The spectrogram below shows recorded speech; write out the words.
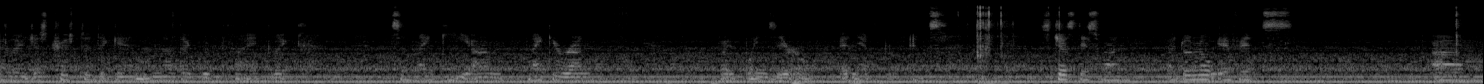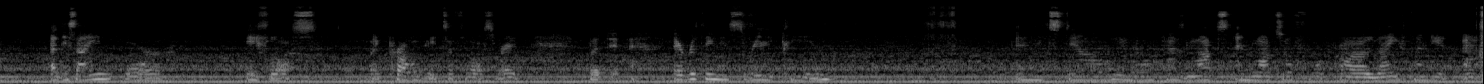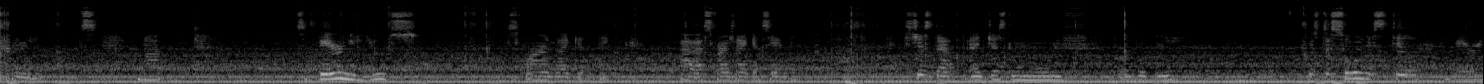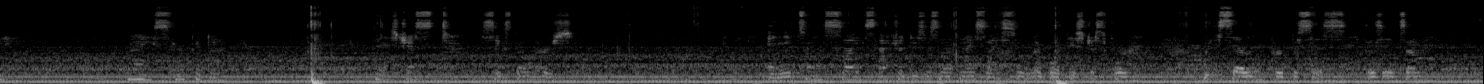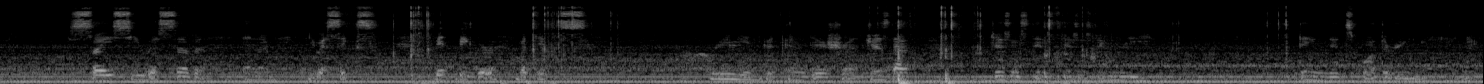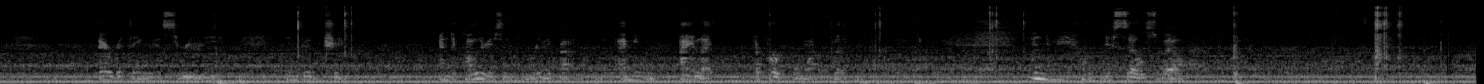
Well, I just thrifted again. Another good find. Like it's a Nike um Nike Run 5.0, and it it's it's just this one. I don't know if it's um a design or a floss. Like probably it's a floss, right? But everything is really clean, and it's still lots and lots of uh, life in it actually. It's not it's barely used as far as I can think uh, as far as I can see I mean. It's just that I just don't know if probably because the sole is still very nice. Look at that. It's just six dollars it's on size actually this is not my size so I bought this just for reselling purposes because it's um size US 7 and I'm US 6 a bit bigger but it's really in good condition. Just that just as this this is the only thing that's bothering me like everything is really in good shape. And the color isn't really bad. I mean I like the purple one but anyway hope this sells well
